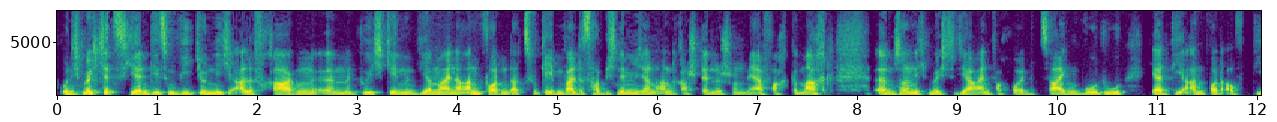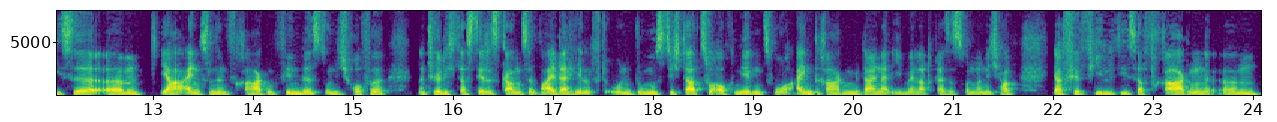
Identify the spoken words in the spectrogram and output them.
Und ich möchte jetzt hier in diesem Video nicht alle Fragen durchgehen und dir meine Antworten dazu geben, weil das habe ich nämlich an anderer Stelle schon mehrfach gemacht, sondern ich möchte dir einfach heute zeigen, wo du ja die Antwort auf diese ähm, ja, einzelnen Fragen findest. Und ich hoffe natürlich, dass dir das Ganze weiterhilft. Und du musst dich dazu auch nirgendwo eintragen mit deiner E-Mail-Adresse, sondern ich habe ja für viele dieser Fragen ähm,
